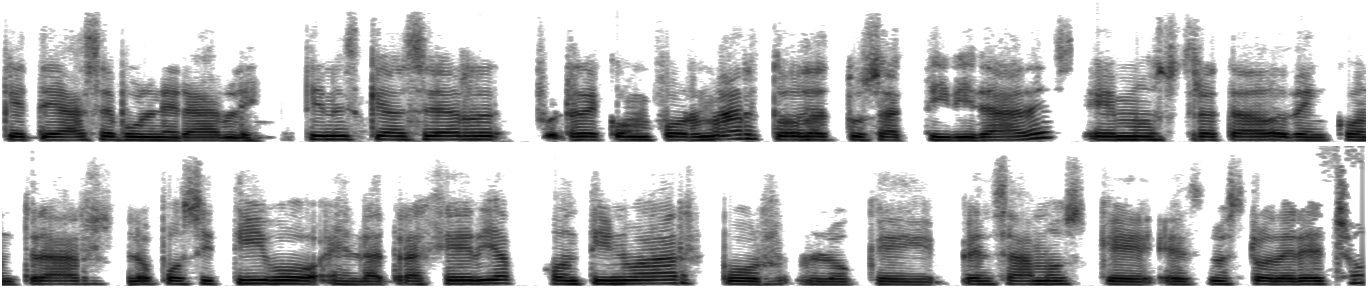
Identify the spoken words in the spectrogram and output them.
que te hace vulnerable. Tienes que hacer reconformar todas tus actividades. Hemos tratado de encontrar lo positivo en la tragedia, continuar por lo que pensamos que es nuestro derecho.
